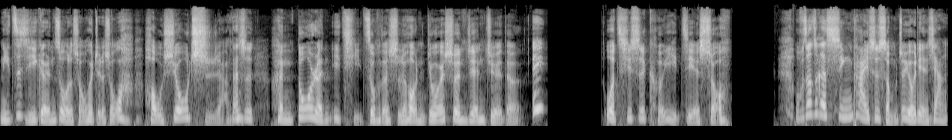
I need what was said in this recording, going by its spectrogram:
你自己一个人做的时候，会觉得说哇，好羞耻啊！但是很多人一起做的时候，你就会瞬间觉得，哎，我其实可以接受。我不知道这个心态是什么，就有点像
